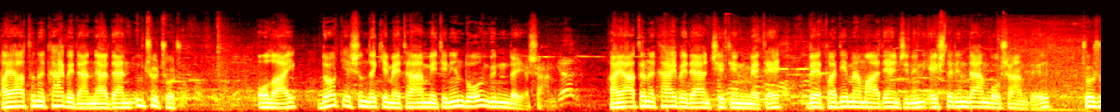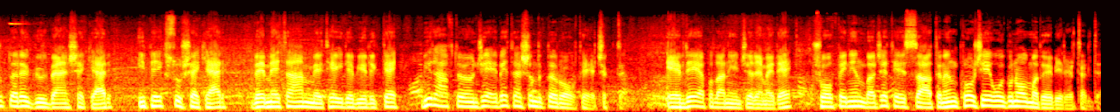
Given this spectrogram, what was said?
Hayatını kaybedenlerden 3'ü çocuk. Olay 4 yaşındaki Metehan Mete'nin doğum gününde yaşandı. Hayatını kaybeden Çetin Mete ve Fadime Madenci'nin eşlerinden boşandığı, çocukları Gülben Şeker, İpek Su Şeker ve Metehan Mete ile birlikte bir hafta önce eve taşındıkları ortaya çıktı. Evde yapılan incelemede Chopin'in baca tesisatının projeye uygun olmadığı belirtildi.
